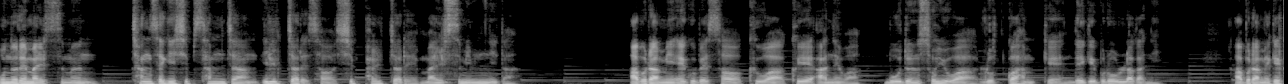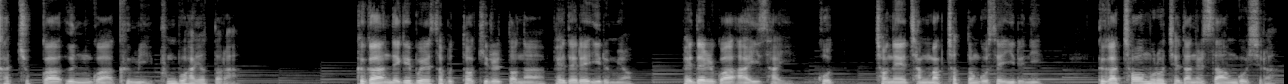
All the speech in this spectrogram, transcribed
오늘의 말씀은 창세기 13장 1절에서 18절의 말씀입니다. 아브람이 애굽에서 그와 그의 아내와 모든 소유와 롯과 함께 네겝으로 올라가니 아브람에게 가축과 은과 금이 풍부하였더라. 그가 네게부에서부터 길을 떠나 베델에 이르며 베델과 아이 사이 곧 전에 장막 쳤던 곳에 이르니 그가 처음으로 제단을 쌓은 곳이라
